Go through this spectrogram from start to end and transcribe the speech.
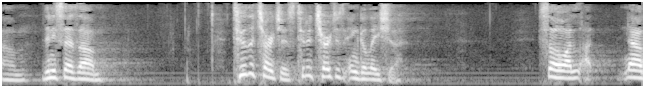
Um, then he says, um, to the churches, to the churches in Galatia. So uh, now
